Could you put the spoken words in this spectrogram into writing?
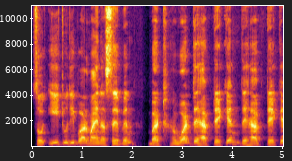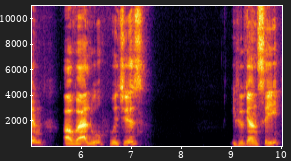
So e to the power minus 7 but what they have taken? They have taken a value which is if you can see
